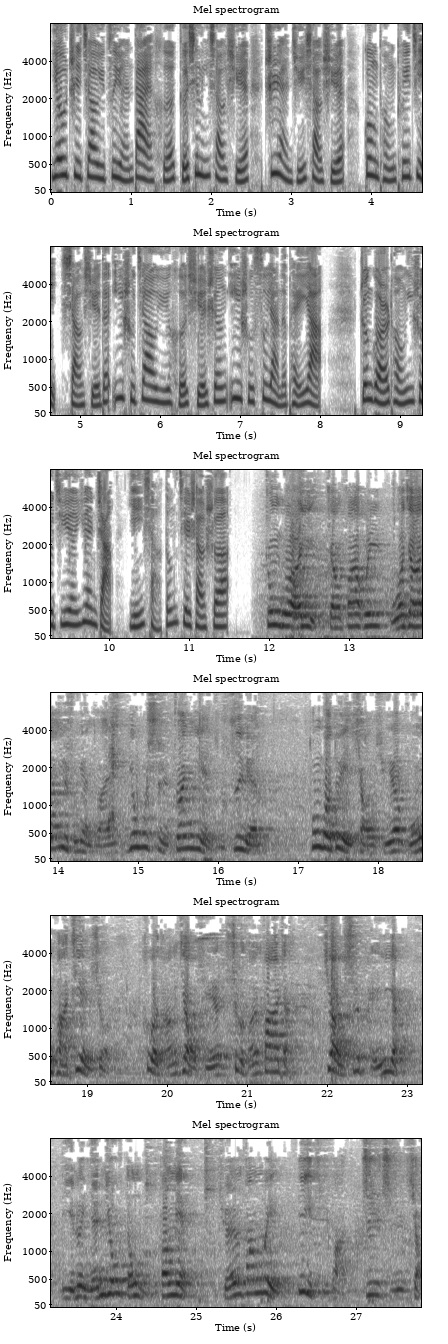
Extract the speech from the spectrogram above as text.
优质教育资源带和革新林小学、展局小学，共同推进小学的艺术教育和学生艺术素养的培养。中国儿童艺术剧院院长尹晓东介绍说：“中国儿艺将发挥国家艺术院团优势专业与资源，通过对小学文化建设。”课堂教学、社团发展、教师培养、理论研究等五个方面，全方位立体化支持小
